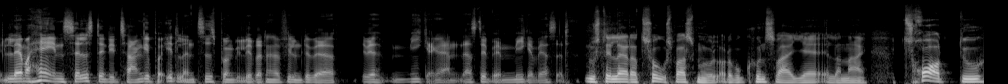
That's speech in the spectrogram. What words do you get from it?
Lad mig have en selvstændig tanke på et eller andet tidspunkt i løbet af den her film, det vil jeg, det vil jeg mega gerne, altså det vil jeg mega værdsætte. Nu stiller jeg dig to spørgsmål, og du må kun svare ja eller nej. Tror du,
